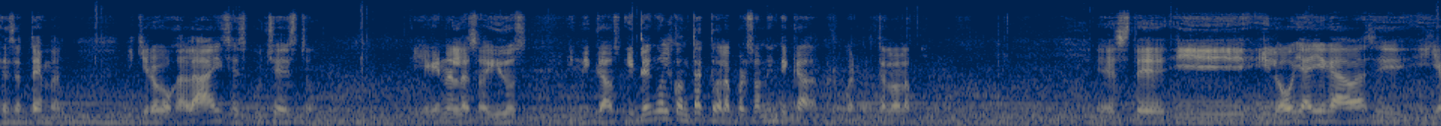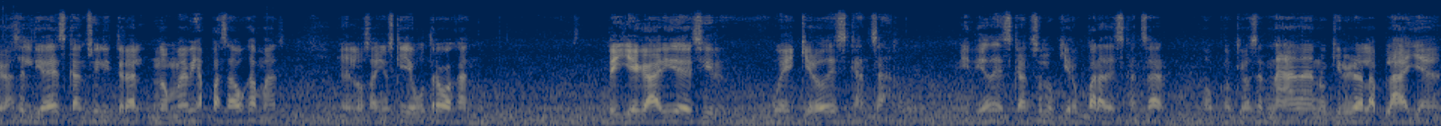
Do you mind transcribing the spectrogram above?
ese, tema y quiero que ojalá y se escuche esto, que lleguen a los oídos indicados. Y tengo el contacto de la persona indicada, pero bueno, ahorita lo hablamos. Este, y, luego ya llegabas y, llegas el día de descanso y literal, no me había pasado jamás en los años que llevo trabajando, de llegar y de decir, güey, quiero descansar. Mi día de descanso lo quiero para descansar. No, no, quiero hacer nada, no quiero ir a la playa,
